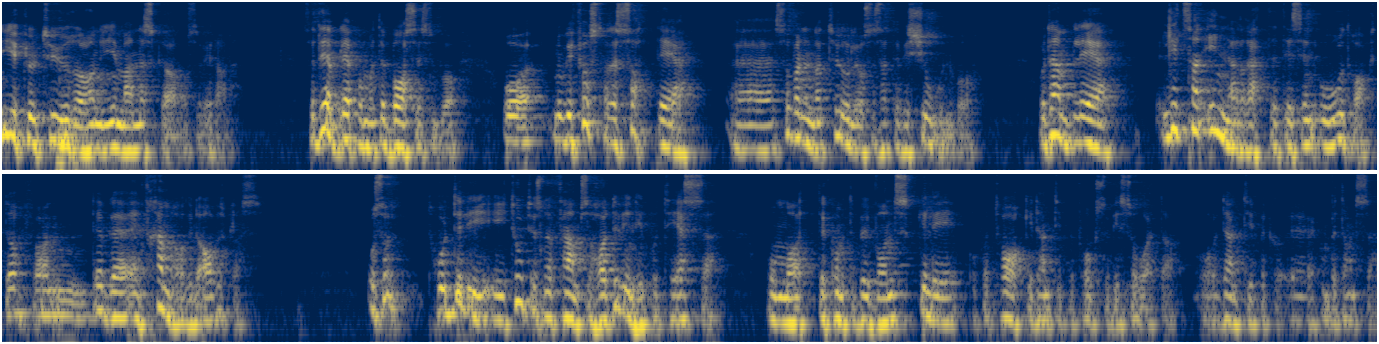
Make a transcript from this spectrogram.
nye kulturer og nye mennesker osv. Så, videre. så det ble på en måte basisen vår. Og når vi først hadde satt det, eh, så var det naturlig også å sette visjonen vår. Og den ble litt sånn innadrettet i sin orddrakt. For det ble en fremragende arbeidsplass. Og så trodde vi I 2005 så hadde vi en hypotese om at det kom til å bli vanskelig å få tak i den type folk som vi så etter, og den type eh, kompetanse.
